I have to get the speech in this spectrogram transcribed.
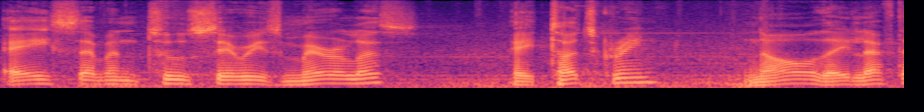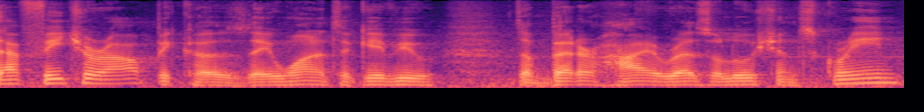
a7 II series mirrorless a touchscreen? No, they left that feature out because they wanted to give you the better high resolution screen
